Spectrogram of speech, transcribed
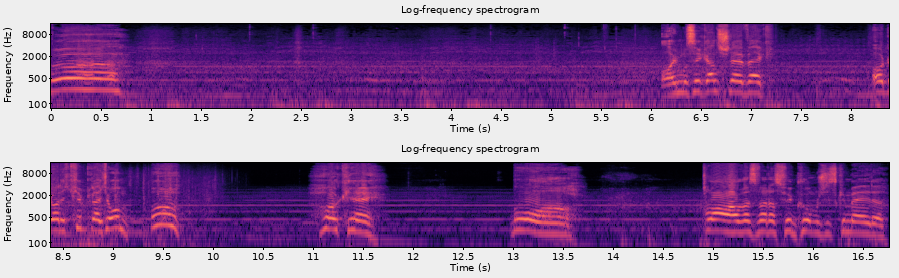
Ah. Oh, ich muss hier ganz schnell weg. Oh Gott, ich kipp gleich um. Oh. Okay. Boah. Boah, was war das für ein komisches Gemälde.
